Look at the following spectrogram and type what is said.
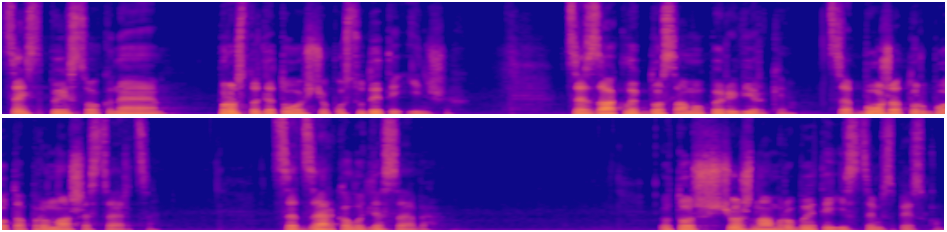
Цей список не просто для того, щоб осудити інших. Це заклик до самоперевірки. Це Божа турбота про наше серце. Це дзеркало для себе. Отож, що ж нам робити із цим списком?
